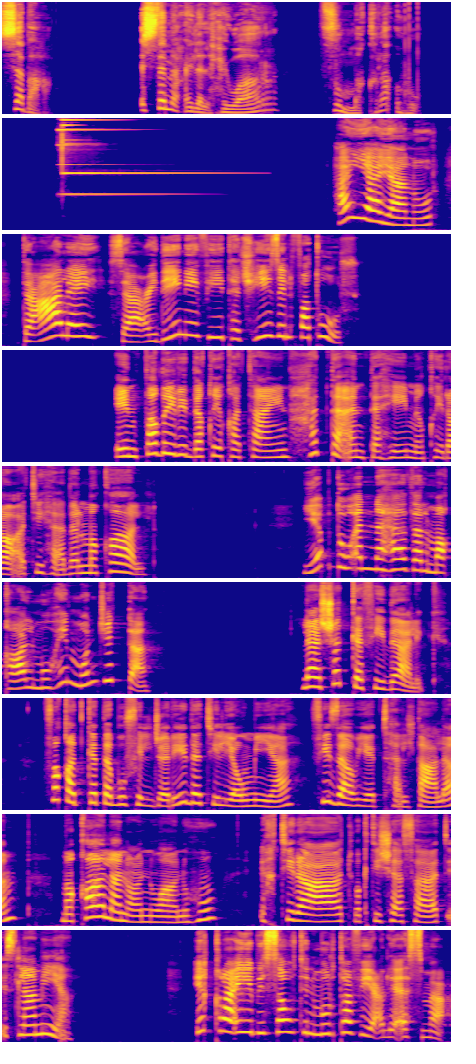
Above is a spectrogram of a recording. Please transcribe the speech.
سبع استمع إلى الحوار ثم اقرأه. هيا يا نور تعالي ساعديني في تجهيز الفطور. انتظري دقيقتين حتى أنتهي من قراءة هذا المقال. يبدو أن هذا المقال مهم جدا. لا شك في ذلك. فقد كتبوا في الجريدة اليومية في زاوية هل تعلم مقالا عنوانه اختراعات واكتشافات إسلامية. اقرأي بصوت مرتفع لأسمع.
